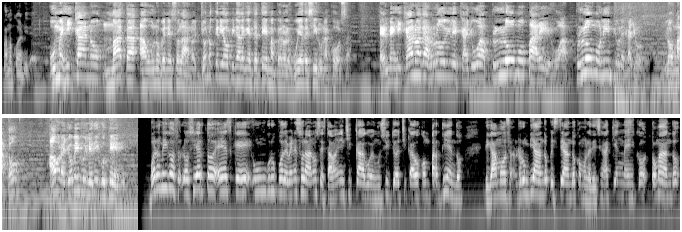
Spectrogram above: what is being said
Vamos con el video. Un mexicano mata a unos venezolanos. Yo no quería opinar en este tema, pero les voy a decir una cosa. El mexicano agarró y le cayó a plomo parejo, a plomo limpio le cayó. Los mató. Ahora yo vengo y les digo a ustedes. Bueno amigos, lo cierto es que un grupo de venezolanos estaban en Chicago, en un sitio de Chicago compartiendo, digamos, rumbeando, pisteando, como le dicen aquí en México, tomando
